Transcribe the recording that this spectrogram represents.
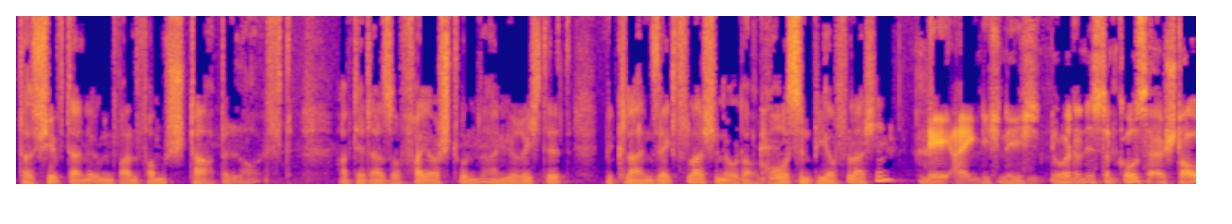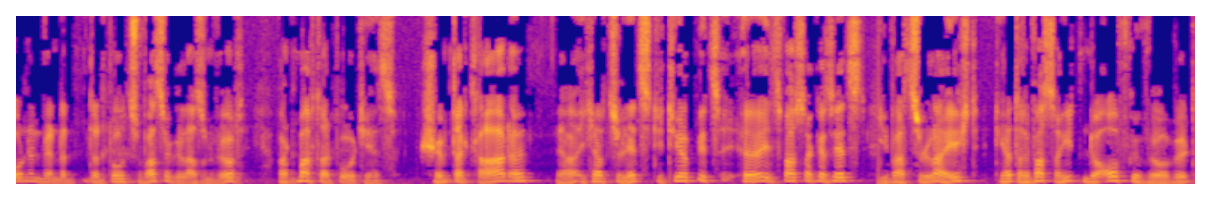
das Schiff dann irgendwann vom Stapel läuft. Habt ihr da so Feierstunden eingerichtet mit kleinen Sektflaschen oder großen Bierflaschen? Nee, eigentlich nicht. Nur dann ist das große Erstaunen, wenn das, das Boot zu Wasser gelassen wird. Was macht das Boot jetzt? Schwimmt das gerade? Ja, ich habe zuletzt die Tirpitz äh, ins Wasser gesetzt. Die war zu leicht. Die hat das Wasser hinten nur aufgewirbelt.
